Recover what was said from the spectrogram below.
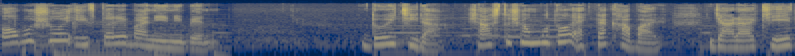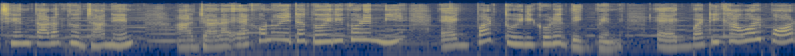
অবশ্যই ইফতারে বানিয়ে নেবেন। দই চিরা স্বাস্থ্যসম্মত একটা খাবার। যারা খেয়েছেন তারা তো জানেন আর যারা এখনও এটা তৈরি করেননি, একবার তৈরি করে দেখবেন। এক বাটি খাওয়ার পর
